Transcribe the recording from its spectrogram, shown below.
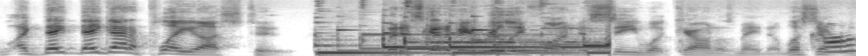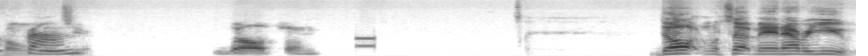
Like they, they got to play us too. But it's going to be really fun to see what Carolina's made of. Let's start with the phone here. Dalton. Dalton, what's up, man? How are you?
